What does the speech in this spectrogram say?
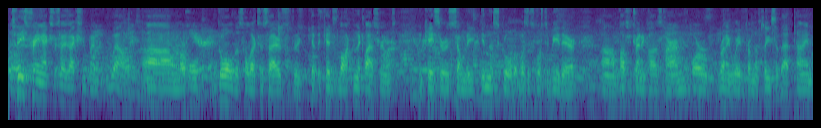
today's training exercise actually went well. Um, our whole goal of this whole exercise was to get the kids locked in the classrooms in case there was somebody in the school that wasn't supposed to be there, um, possibly trying to cause harm or running away from the police at that time.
